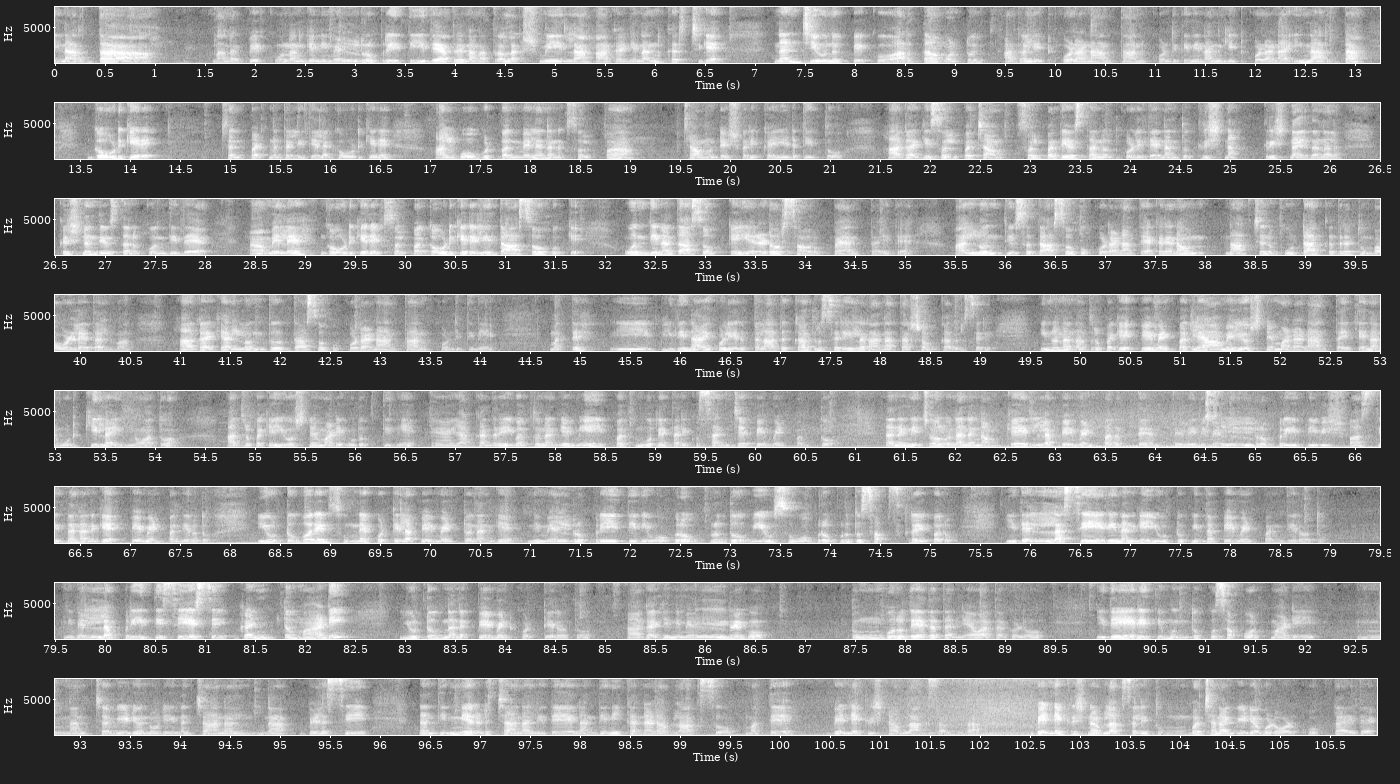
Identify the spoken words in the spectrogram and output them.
ಇನ್ನು ಅರ್ಧ ನನಗೆ ಬೇಕು, ನನಗೆ ನಿಮ್ಮೆಲ್ಲರೂ ಪ್ರೀತಿ ಇದೆ, ಆದರೆ ನನ್ನ ಹತ್ರ ಲಕ್ಷ್ಮಿ ಇಲ್ಲ. ಹಾಗಾಗಿ ನನ್ನ ಖರ್ಚಿಗೆ ನನ್ನ ಜೀವನಕ್ಕೆ ಬೇಕು. ಅರ್ಧ ಅಮೌಂಟು ಅದರಲ್ಲಿ ಇಟ್ಕೊಳ್ಳೋಣ ಅಂತ ಅಂದ್ಕೊಂಡಿದ್ದೀನಿ ನನಗೆ ಇಟ್ಕೊಳ್ಳೋಣ. ಇನ್ನು ಅರ್ಧ ಗೌಡ್ಗೆರೆ ಚನ್ನಪಟ್ಟಣದಲ್ಲಿದೆಯಲ್ಲ ಗೌಡ್ಗೆರೆ ಅಲ್ಲಿಗೆ ಹೋಗ್ಬಿಟ್ಟು ಬಂದಮೇಲೆ ನನಗೆ ಸ್ವಲ್ಪ ಚಾಮುಂಡೇಶ್ವರಿ ಕೈ ಹಿಡ್ದಿತ್ತು. ಹಾಗಾಗಿ ಸ್ವಲ್ಪ ಚಾಮ್, ಸ್ವಲ್ಪ ದೇವಸ್ಥಾನದ್ಗಳಿದೆ ನಂದು ಕೃಷ್ಣ ಕೃಷ್ಣ ಇದ್ದಾನಲ್ಲ, ಕೃಷ್ಣನ ದೇವಸ್ಥಾನಕ್ಕೆ ಒಂದಿದೆ ಆಮೇಲೆ ಗೌಡಗೆರೆಗೆ ಸ್ವಲ್ಪ ಗೌಡ್ಗೆರೆಯಲ್ಲಿ ದಾಸೋಹಕ್ಕೆ, ಒಂದಿನ ದಾಸೋಹಕ್ಕೆ ಎರಡೂವರೆ ಸಾವಿರ ರೂಪಾಯಿ ಅಂತ ಇದೆ. ಅಲ್ಲೊಂದು ದಿವಸ ದಾಸೋಹಕ್ಕೆ ಕೊಡೋಣ ಅಂತ. ಯಾಕಂದರೆ ನಾವು ನಾಲ್ಕು ಜನಕ್ಕೆ ಊಟ ಹಾಕಿದ್ರೆ ತುಂಬ ಒಳ್ಳೆಯದಲ್ವ ಹಾಗಾಗಿ ಅಲ್ಲೊಂದು ದಾಸೋಹಕ್ಕೆ ಕೊಡೋಣ ಅಂತ ಅಂದ್ಕೊಂಡಿದ್ದೀನಿ ಮತ್ತು ಈ ಬೀದಿ ನಾಯಿಗಳು ಇರುತ್ತಲ್ಲ, ಅದಕ್ಕಾದರೂ ಸರಿ ಇಲ್ಲ, ಅನಾಥಾಶ್ರಮಕ್ಕಾದರೂ ಸರಿ. ಇನ್ನು ನಾನು ಅದ್ರ ಬಗ್ಗೆ ಪೇಮೆಂಟ್ ಬರಲಿ, ಆಮೇಲೆ ಯೋಚನೆ ಮಾಡೋಣ ಅಂತ ಇದ್ದೆ. ನಾನು ಹುಡುಕಿಲ್ಲ ಇನ್ನೂ ಅದು. ಅದ್ರ ಬಗ್ಗೆ ಯೋಚನೆ ಮಾಡಿ ಹುಡುಕ್ತೀನಿ. ಯಾಕಂದರೆ ಇವತ್ತು ನನಗೆ ಮೇ ಇಪ್ಪತ್ತ್ಮೂರನೇ ತಾರೀಕು ಸಂಜೆ ಪೇಮೆಂಟ್ ಬಂತು. ನನಗೆ ನಿಜವಾಗ್ಲೂ ನನಗೆ ನಂಬಿಕೆ ಇರಲಿಲ್ಲ ಪೇಮೆಂಟ್ ಬರುತ್ತೆ ಅಂತೇಳಿ. ನೀವೆಲ್ಲರೂ ಪ್ರೀತಿ, ವಿಶ್ವಾಸದಿಂದ ನನಗೆ ಪೇಮೆಂಟ್ ಬಂದಿರೋದು. ಯೂಟ್ಯೂಬರ್ ಏನು ಸುಮ್ಮನೆ ಕೊಟ್ಟಿಲ್ಲ ಪೇಮೆಂಟು ನನಗೆ ನಿಮ್ಮೆಲ್ಲರೂ ಪ್ರೀತಿ, ನೀವು ಒಬ್ರೊಬ್ರದ್ದು ವ್ಯೂಸು ಒಬ್ರೊಬ್ರದ್ದು ಸಬ್ಸ್ಕ್ರೈಬರು ಇದೆಲ್ಲ ಸೇರಿ ನನಗೆ ಯೂಟ್ಯೂಬಿಂದ ಪೇಮೆಂಟ್ ಬಂದಿರೋದು. ನೀವೆಲ್ಲ ಪ್ರೀತಿ ಸೇರಿಸಿ ಗಂಟು ಮಾಡಿ ಯೂಟ್ಯೂಬ್ ನನಗೆ ಪೇಮೆಂಟ್ ಕೊಟ್ಟಿರೋದು. ಹಾಗಾಗಿ ನಿಮ್ಮೆಲ್ಲರಿಗೂ ತುಂಬ ಹೃದಯದ ಧನ್ಯವಾದಗಳು. ಇದೇ ರೀತಿ ಮುಂದಕ್ಕೂ ಸಪೋರ್ಟ್ ಮಾಡಿ ನನ್ನ ಚ ವಿಡಿಯೋ ನೋಡಿ ನನ್ನ ಚಾನಲ್ನ ಬೆಳೆಸಿ. ನಂದು ಇನ್ನೆರಡು ಚಾನಲ್ ಇದೆ, ನಂದಿನಿ ಕನ್ನಡ ವ್ಲಾಗ್ಸು ಮತ್ತು ಬೆಣ್ಣೆ ಕೃಷ್ಣ ವ್ಲಾಗ್ಸ್ ಅಂತ. ಬೆಣ್ಣೆ ಕೃಷ್ಣ ವ್ಲಾಗ್ಸಲ್ಲಿ ತುಂಬ ಚೆನ್ನಾಗಿ ವೀಡಿಯೋಗಳು ಹೋಗ್ತಾ ಇದೆ.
